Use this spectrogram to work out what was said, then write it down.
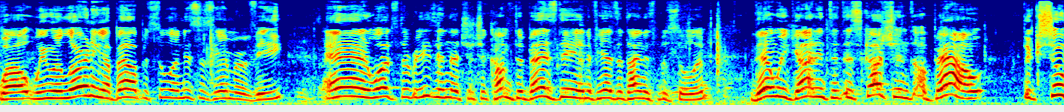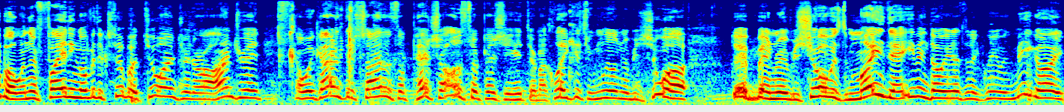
Well, we were learning about Basula Nisas Yom Ravi, and what's the reason that she should come to Bezdin if he has a tinus Basulim? Then we got into discussions about the ksuba when they're fighting over the ksuba, two hundred or hundred, and we got into silence of pesha also pesha hitter. Machlekes from Lil and Rabbi. And Rabbi Shua was Maide, even though he doesn't agree with Migoy,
